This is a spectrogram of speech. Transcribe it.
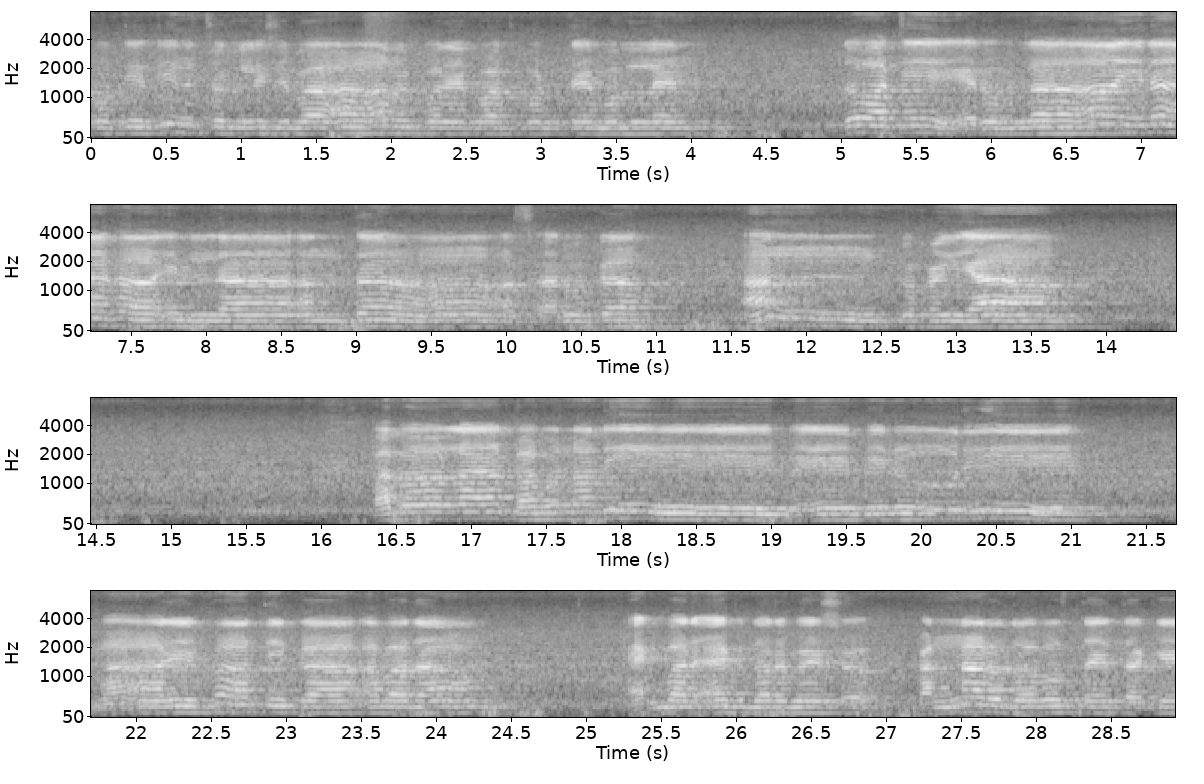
প্রতিদিন চল্লিশ বার করে পাঠ করতে বললেন দোয়াটি রুহলা ইলাহা ইল্লা আন্তা আসআলুকা আন তুহিয়া قبل قبل لي بنوري মারিফাতিকা আবাদাম একবার এক দরবেশ কান্নার অবস্থায় তাকে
